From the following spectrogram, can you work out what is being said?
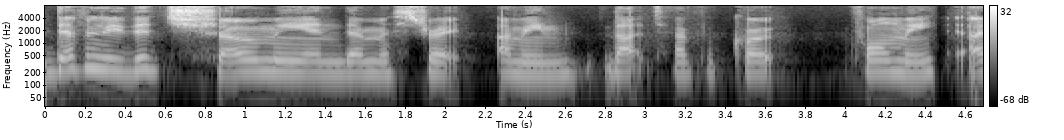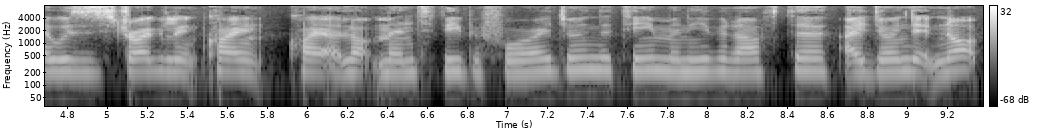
definitely did show me and demonstrate. I mean, that type of quote for me. I was struggling quite quite a lot mentally before I joined the team, and even after I joined it, not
